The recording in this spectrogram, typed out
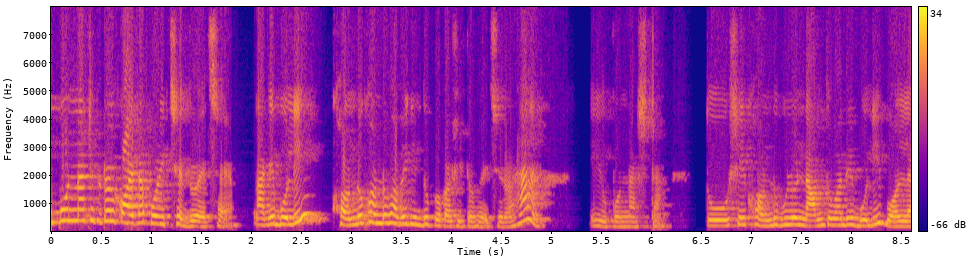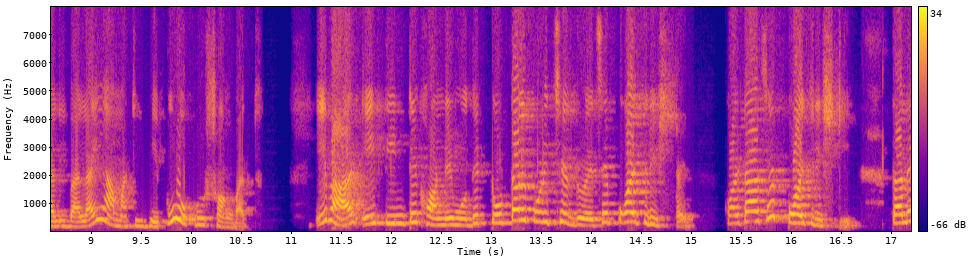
উপন্যাসে টোটাল কয়টা পরিচ্ছেদ রয়েছে? আগে বলি খন্ড খন্ড ভাবে কিন্তু প্রকাশিত হয়েছিল হ্যাঁ এই উপন্যাসটা। তো সেই খণ্ডগুলোর নাম তোমাদের বলি, বল্লালি বালাই, আমাটি বেপু, অক্রুর সংবাদ। এবার এই তিনটে খণ্ডের মধ্যে টোটাল পরিচ্ছেদ রয়েছে পঁয়ত্রিশটাই। কয়টা আছে? পঁয়ত্রিশটি। তাহলে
